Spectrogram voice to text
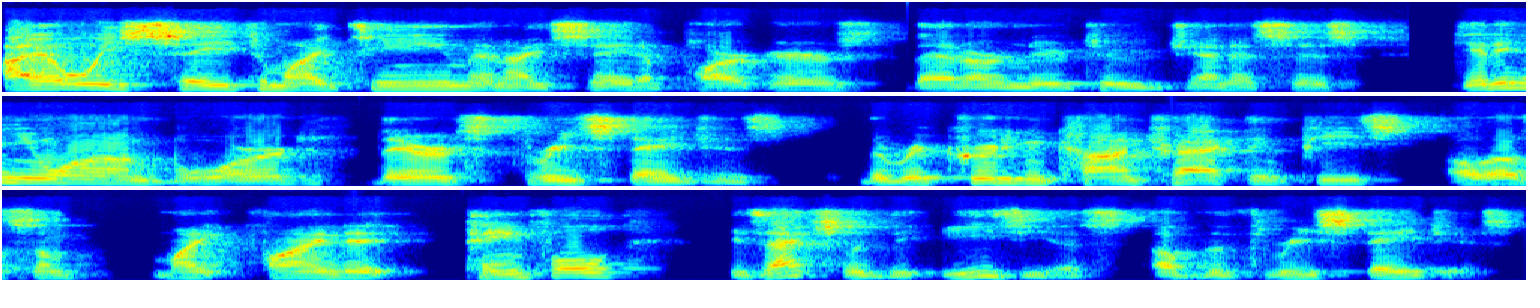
I always say to my team and I say to partners that are new to Genesys, getting you on board, there's three stages. The recruiting contracting piece, although some might find it painful, is actually the easiest of the three stages.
